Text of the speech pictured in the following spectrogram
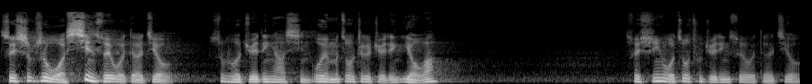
所以是不是我信，所以我得救？是不是我决定要信？我有没有做这个决定？有啊。所以是因为我做出决定，所以我得救。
